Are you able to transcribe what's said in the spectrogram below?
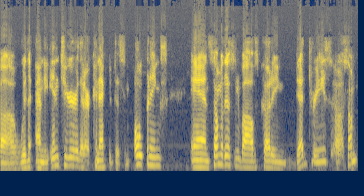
uh, with on the interior that are connected to some openings and some of this involves cutting dead trees. Uh, some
